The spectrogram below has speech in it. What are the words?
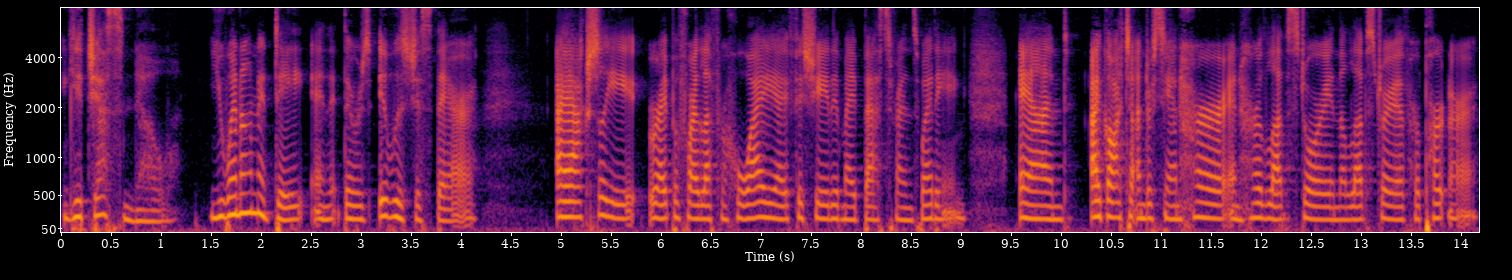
you just know. You went on a date and there was, it was just there. I actually, right before I left for Hawaii, I officiated my best friend's wedding. And I got to understand her and her love story and the love story of her partner.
